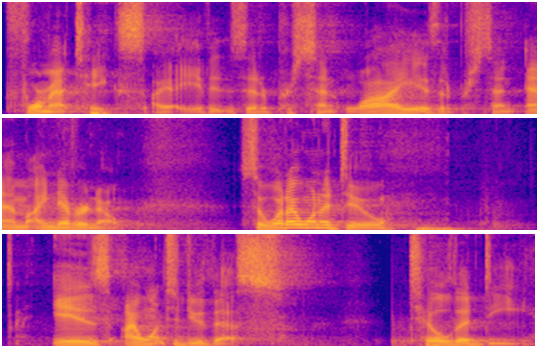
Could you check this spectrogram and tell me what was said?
format takes. I, is it a percent %y? Is it a percent %m? I never know. So what I want to do is I want to do this, tilde d.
